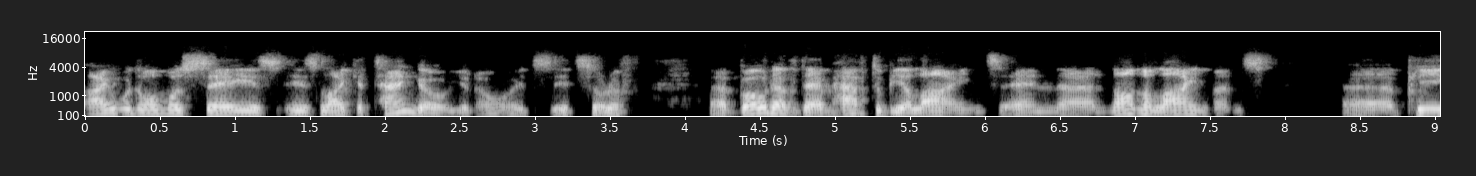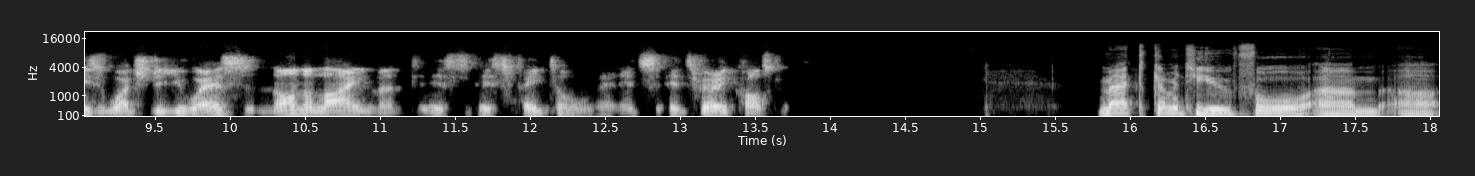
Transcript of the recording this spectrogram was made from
I would almost say is is like a tango. You know, it's it's sort of uh, both of them have to be aligned, and uh, non-alignments. Uh, please watch the U.S. Non-alignment is is fatal, and it's it's very costly. Matt, coming to you for um, our,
